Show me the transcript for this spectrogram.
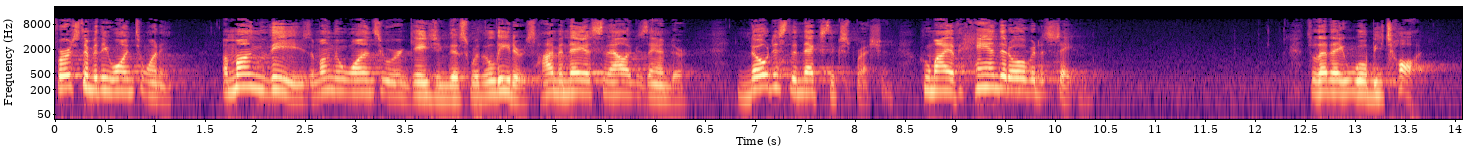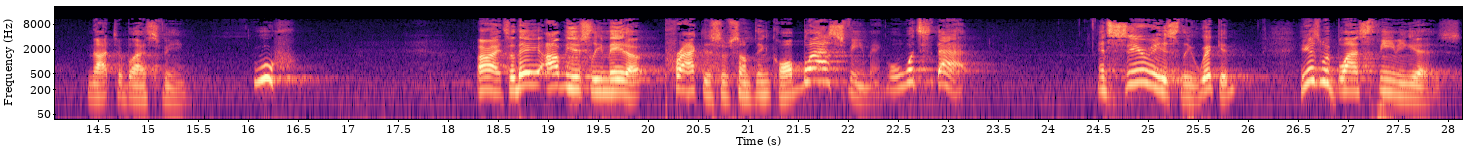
1 Timothy 1.20. Among these, among the ones who were engaging this, were the leaders, Hymenaeus and Alexander. Notice the next expression, whom I have handed over to Satan, so that they will be taught not to blaspheme. All right, so they obviously made a practice of something called blaspheming. Well, what's that? And seriously wicked. Here's what blaspheming is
